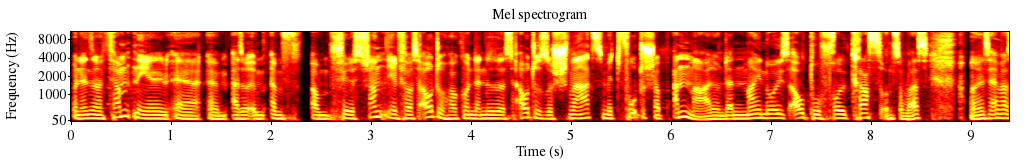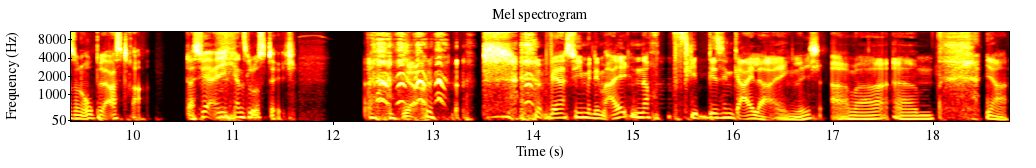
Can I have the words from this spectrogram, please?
und dann so ein Thumbnail, äh, ähm, also im, im, für das Thumbnail vors Auto hocke und dann so das Auto so schwarz mit Photoshop anmale und dann mein neues Auto voll krass und sowas. Und dann ist einfach so ein Opel Astra. Das wäre eigentlich ganz lustig. Ja. wäre natürlich mit dem alten noch ein bisschen geiler eigentlich. Aber ähm, ja,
